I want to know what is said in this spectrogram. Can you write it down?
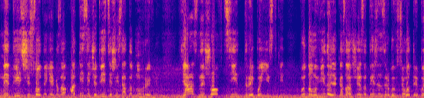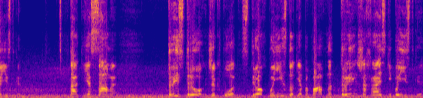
не 2600, як я казав, а 1261 гривню. Я знайшов ці три поїздки. В одному відео я казав, що я за тиждень зробив всього три поїздки. Так, я саме три з трьох джекпот. З трьох поїздок я попав на три шахрайські поїздки.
